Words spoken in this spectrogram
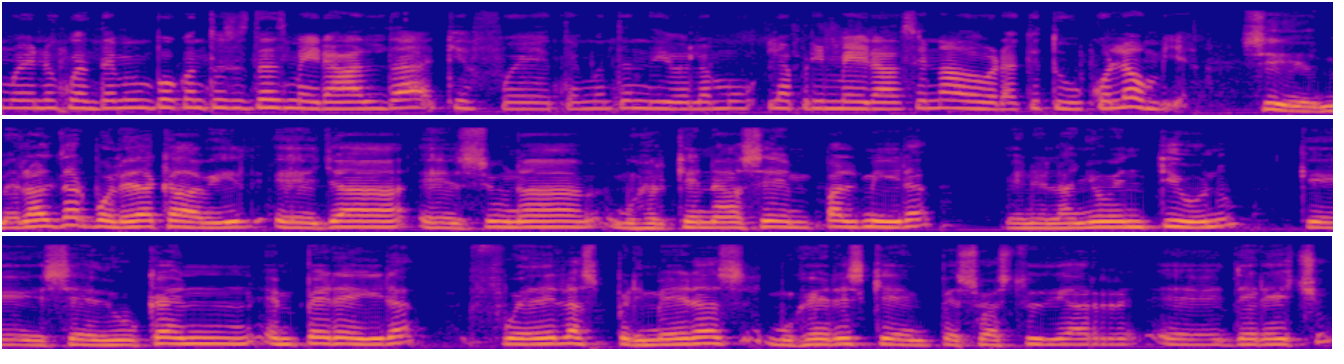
Bueno, cuénteme un poco entonces de Esmeralda, que fue, tengo entendido, la, primera senadora que tuvo Colombia. Sí, Esmeralda Arboleda Cadavid, ella es una mujer que nace en Palmira en el año 21, que se educa en, en Pereira, fue de las primeras mujeres que empezó a estudiar eh, Derecho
